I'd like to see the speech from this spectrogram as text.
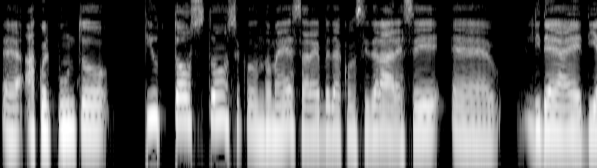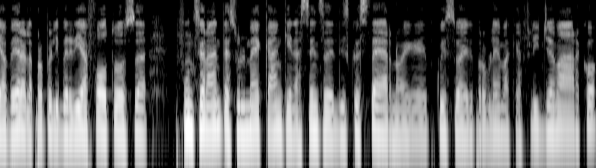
Eh, a quel punto, piuttosto, secondo me, sarebbe da considerare se eh, l'idea è di avere la propria libreria Photos funzionante sul Mac anche in assenza del disco esterno e questo è il problema che affligge Marco,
